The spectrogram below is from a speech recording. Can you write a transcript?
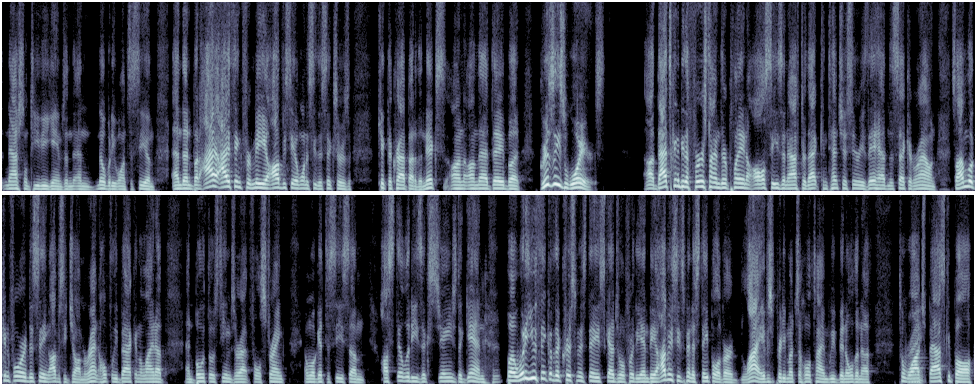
national TV games and and nobody wants to see them and then but I I think for me obviously I want to see the Sixers kick the crap out of the Knicks on on that day but Grizzlies Warriors uh, that's going to be the first time they're playing all season after that contentious series they had in the second round. So I'm looking forward to seeing obviously Ja Morant hopefully back in the lineup, and both those teams are at full strength, and we'll get to see some hostilities exchanged again. But what do you think of the Christmas Day schedule for the NBA? Obviously, it's been a staple of our lives pretty much the whole time we've been old enough to watch basketball.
